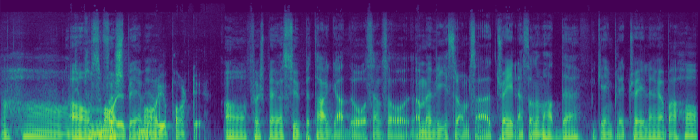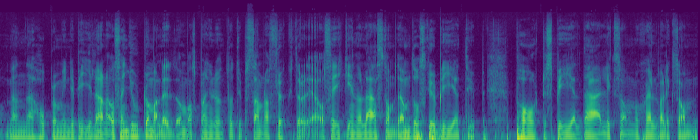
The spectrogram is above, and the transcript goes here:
Aha, Ja, typ som Mario, Mario Party. Ja, först blev jag supertaggad och sen så ja, men visade de så här trailern som de hade, gameplay-trailern. Jag bara, jaha, men där hoppar de in i bilarna. Och sen gjorde de aldrig det. De bara sprang runt och typ samlade frukter och det. Och så gick jag in och läste om det. Ja, men då ska det bli ett typ partyspel där liksom själva liksom,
